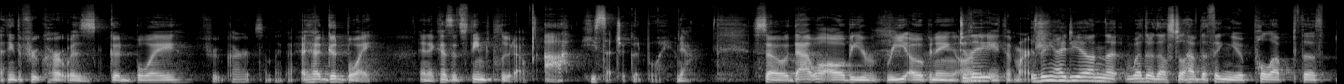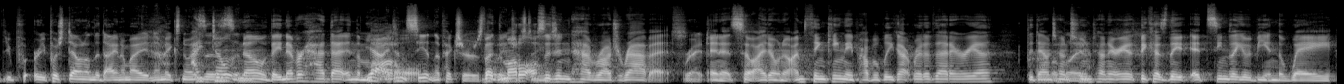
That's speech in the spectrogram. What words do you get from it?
I think the fruit cart was Good Boy fruit cart, something like that. It had Good Boy in it because it's themed Pluto. ah, he's such a good boy. Yeah. So that will all be reopening on the eighth of March. Is there any idea on the whether they'll still have the thing you pull up the you pu- or you push down on the dynamite and it makes noises? I don't and- know. They never had that in the Yeah, model. I didn't see it in the pictures. But the model also didn't have Roger Rabbit Right. in it, so I don't know. I'm thinking they probably got rid of that area, the downtown Probably. Toontown area, because they it seems like it would be in the way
